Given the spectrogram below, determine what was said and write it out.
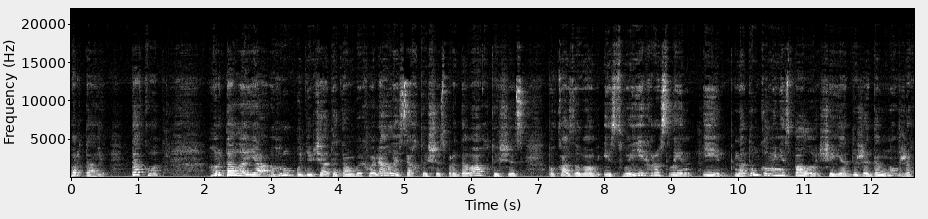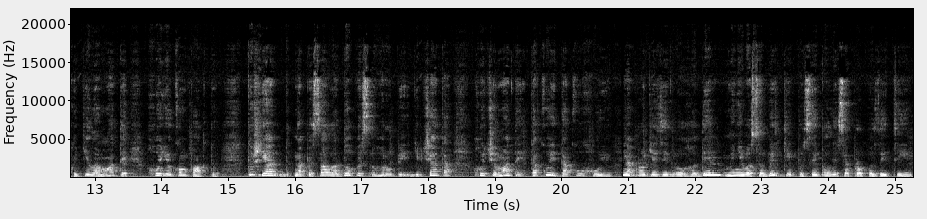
гортаю. Так от, гортала я групу, дівчата там вихвалялися, хтось щось продавав, хтось щось показував із своїх рослин. І на думку мені спало, що я дуже давно вже хотіла мати хою компакту. Тож я написала допис в групі дівчата, хочу мати таку і таку хою. На протязі двох годин мені в особисті посипалися пропозиції.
